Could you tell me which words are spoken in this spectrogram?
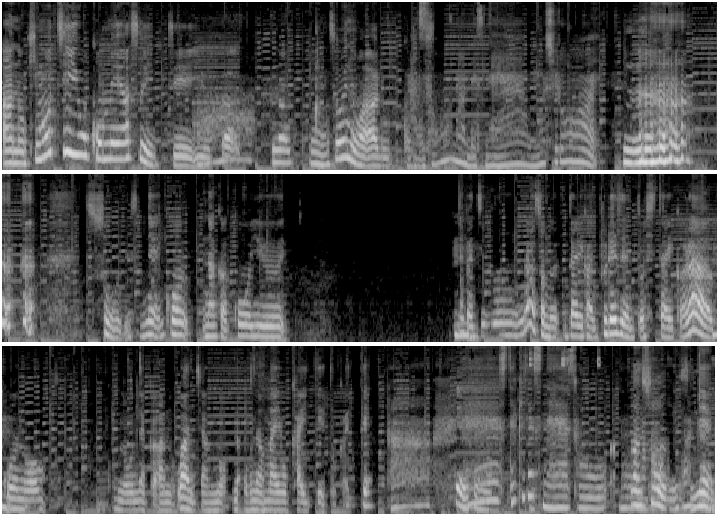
あの気持ちを込めやすいっていうかあなんうん、そういうのはあるかもそうなんですね。面白い。そうですね。こうなんかこういうなんか自分がその誰かにプレゼントしたいから、うんこのこのなんかあのワンちゃんのなお名前を書いてとか言って。ああ、でえー、素敵ですね。そう。あそうですね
